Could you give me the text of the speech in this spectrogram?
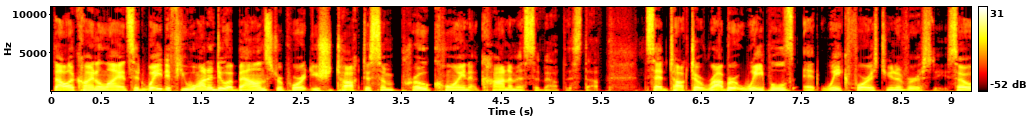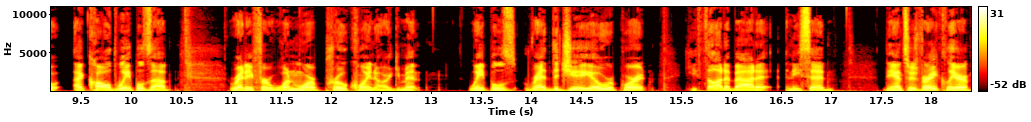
Dollar Coin Alliance said, wait, if you want to do a balanced report, you should talk to some pro coin economists about this stuff. said, talk to Robert Whaples at Wake Forest University. So I called Whaples up, ready for one more pro coin argument. Whaples read the GAO report, he thought about it, and he said, the answer is very clear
